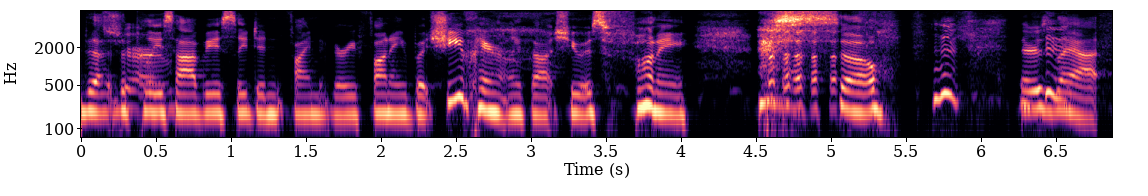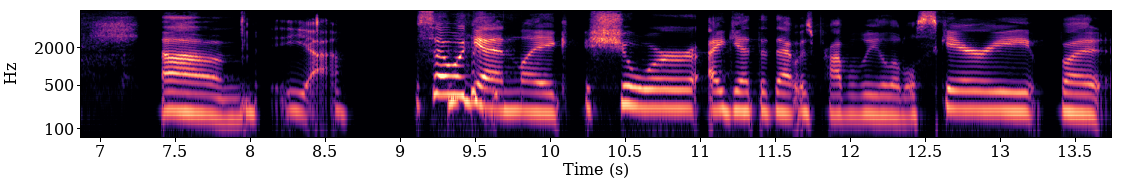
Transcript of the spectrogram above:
the, the police obviously didn't find it very funny, but she apparently thought she was funny. so there's that. Um, yeah. So again, like, sure, I get that that was probably a little scary, but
